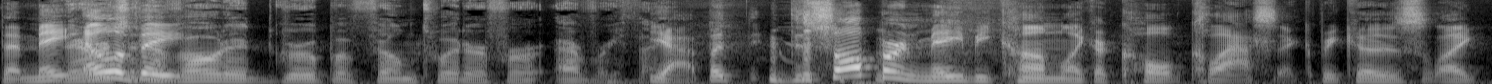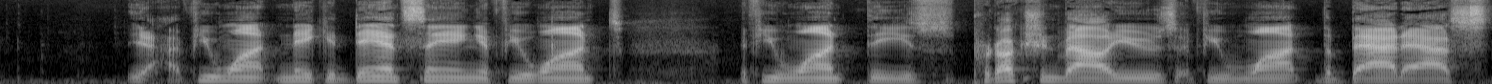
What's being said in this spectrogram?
that may There's a elevate devoted group of film Twitter for everything. yeah, but the Saltburn may become like a cult classic because, like, yeah, if you want naked dancing, if you want, if you want these production values, if you want the badass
